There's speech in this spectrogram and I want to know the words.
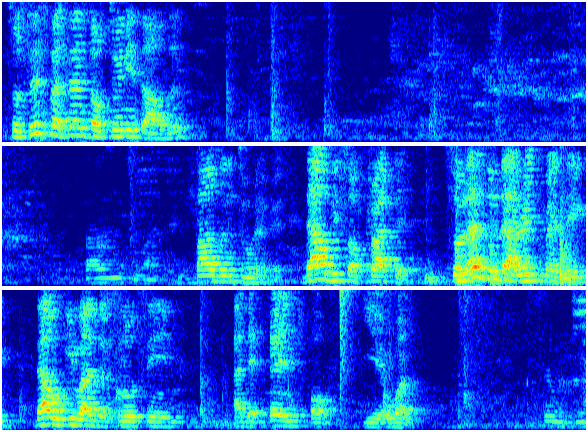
So 6% of 20,000 Thousand one. 1,200. That will be subtracted. So let's do the arithmetic. That will give us the closing at the end of year one. Seventeen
